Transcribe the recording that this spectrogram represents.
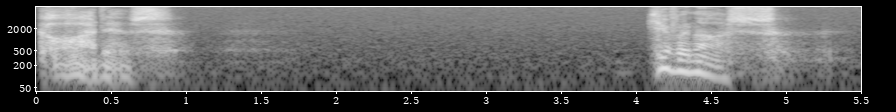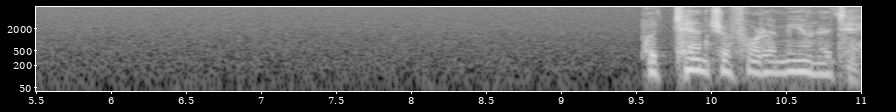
God has given us potential for immunity.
